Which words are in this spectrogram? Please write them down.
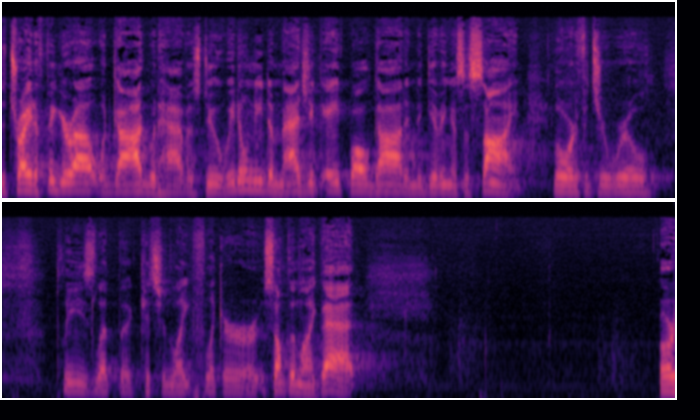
to try to figure out what God would have us do. We don't need to magic eight ball God into giving us a sign. Lord, if it's your will, please let the kitchen light flicker or something like that. Or,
